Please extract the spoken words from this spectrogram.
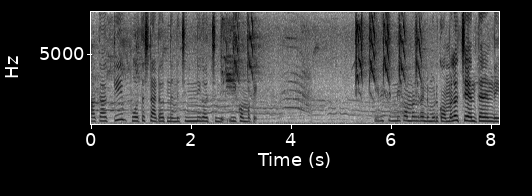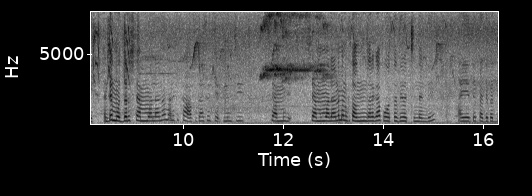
ఆకాకి పూత స్టార్ట్ అవుతుందండి. చిన్నగా వచ్చింది ఈ కొమ్మకి. ఇవి చిన్ని కొమ్మలు రెండు మూడు కొమ్మలు వచ్చాయి అంతేనండి. అంటే ముద్దరు స్టెమ్ వలన మనకి కాపు కాసే చెట్టు నుంచి స్టెమ్ స్టెమ్ వలన మనకు తొందరగా పోతుంది వచ్చిందండి. అవి అయితే పెద్ద పెద్ద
